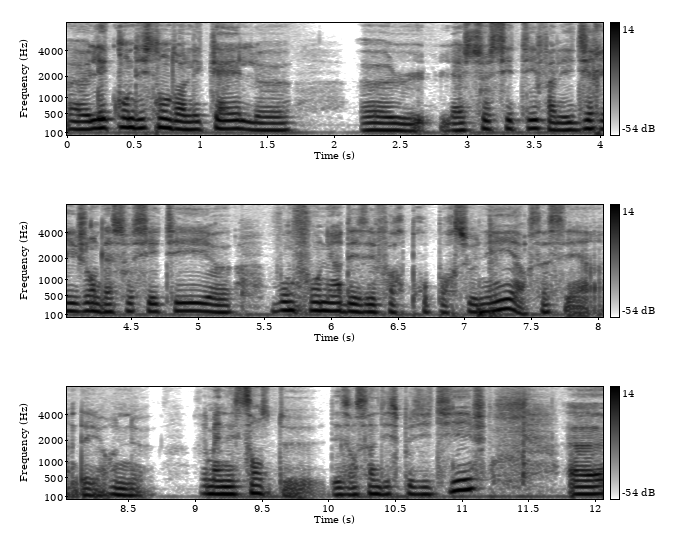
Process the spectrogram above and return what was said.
euh, les conditions dans lesquelles euh, euh, la société, enfin les dirigeants de la société euh, vont fournir des efforts proportionnés. Alors ça, c'est d'ailleurs une rémanescence des anciens dispositifs. Euh,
